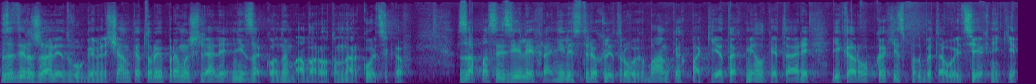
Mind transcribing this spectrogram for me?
задержали двух гомельчан, которые промышляли незаконным оборотом наркотиков. Запасы зелья хранились в трехлитровых банках, пакетах, мелкой таре и коробках из-под бытовой техники.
